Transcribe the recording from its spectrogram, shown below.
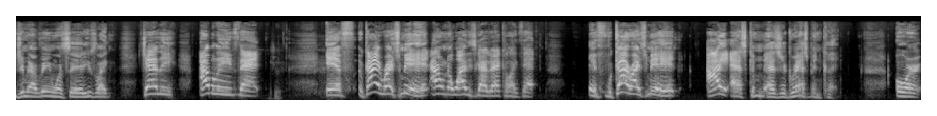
Jimmy Iovine once said, he was like, Jazze, I believe that if a guy writes me a hit, I don't know why these guys are acting like that. If a guy writes me a hit, I ask him, has your grass been cut? Or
